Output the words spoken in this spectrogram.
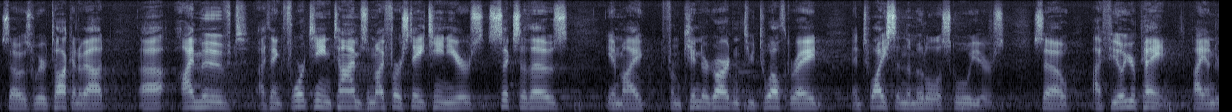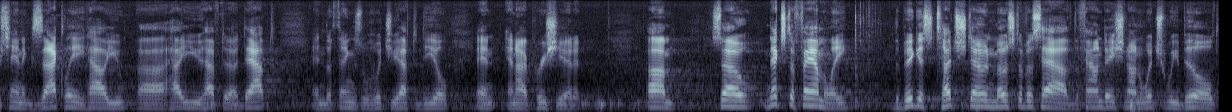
So as we were talking about, uh, I moved, I think, 14 times in my first 18 years, six of those in my, from kindergarten through 12th grade, and twice in the middle of school years. So I feel your pain. I understand exactly how you, uh, how you have to adapt and the things with which you have to deal, and, and I appreciate it. Um, so next to family, the biggest touchstone most of us have, the foundation on which we build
